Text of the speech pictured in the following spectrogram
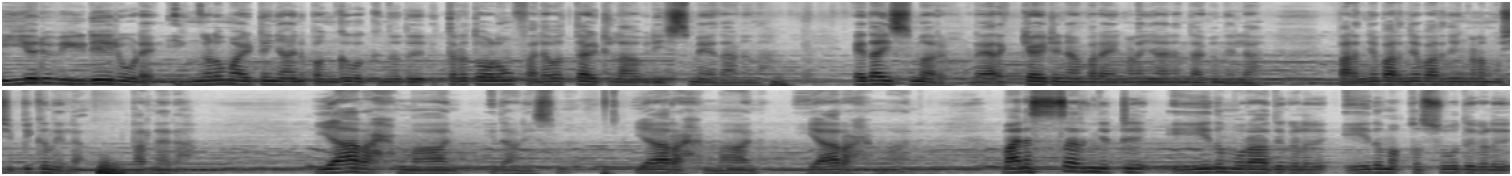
ഈ ഒരു വീഡിയോയിലൂടെ നിങ്ങളുമായിട്ട് ഞാൻ പങ്കുവെക്കുന്നത് ഇത്രത്തോളം ഫലവത്തായിട്ടുള്ള ആ ഒരു ഇസ്മ ഏതാണെന്ന്? ഏതാ ഇസ്മ അറിയോ? ഡയറക്റ്റായിട്ട് ഞാൻ പറയാം നിങ്ങളെ ഞാൻ എന്താക്കുന്നില്ല? പറഞ്ഞ് പറഞ്ഞ് പറഞ്ഞ് നിങ്ങളെ മുഷിപ്പിക്കുന്നില്ല. പറഞ്ഞുതരാ യാ റഹ്മാൻ ഇതാണ് ഇസ്മ. യാ റഹ്മാൻ യാ റഹ്മാൻ. മനസ്സറിഞ്ഞിട്ട് ഏത് മുറാദുകൾ ഏത് മക്കസൂദുകൾ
